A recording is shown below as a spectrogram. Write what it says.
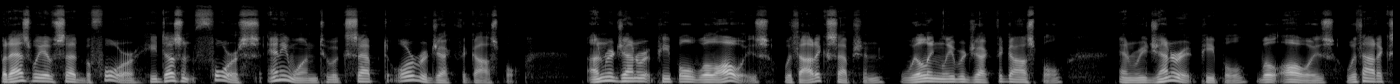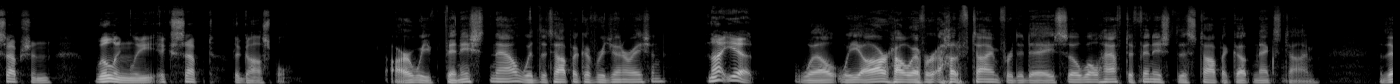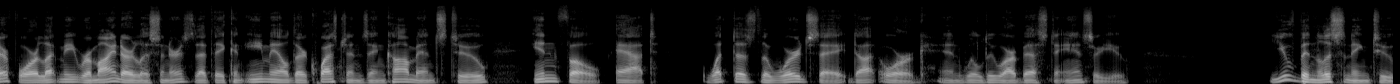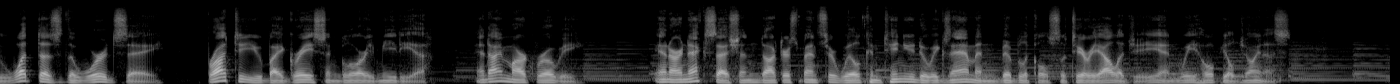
But as we have said before, he doesn't force anyone to accept or reject the gospel. Unregenerate people will always, without exception, willingly reject the gospel, and regenerate people will always, without exception, willingly accept the gospel. Are we finished now with the topic of regeneration? Not yet. Well, we are, however, out of time for today, so we'll have to finish this topic up next time. Therefore, let me remind our listeners that they can email their questions and comments to info at whatdoestheword and we'll do our best to answer you. You've been listening to What Does the Word Say? brought to you by Grace and Glory Media, and I'm Mark Roby. In our next session, Dr. Spencer will continue to examine biblical soteriology, and we hope you'll join us.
